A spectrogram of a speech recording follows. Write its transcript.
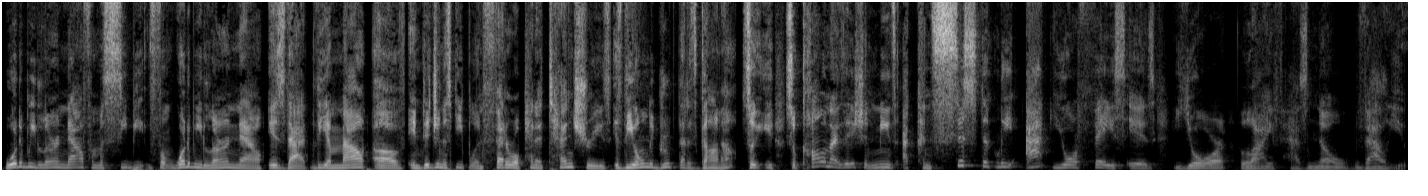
What did we learn now from a CB? From what did we learn now is that the amount of indigenous people in federal penitentiaries is the only group that has gone up. So, so colonization means a consistently at your face is your life has no value.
